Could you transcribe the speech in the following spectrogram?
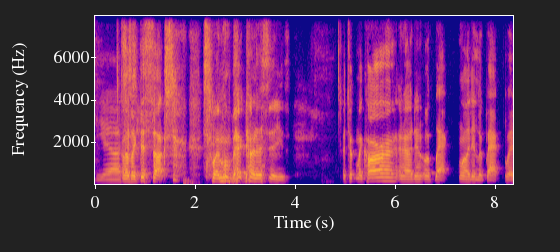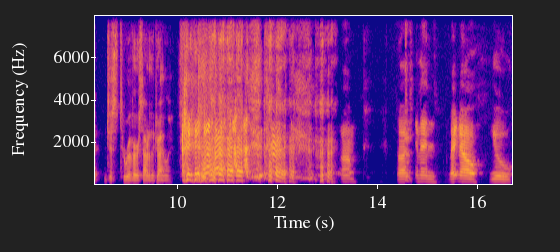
yeah. and I was like, "This sucks." So I moved back down to the cities. I took my car, and I didn't look back. Well, I did look back, but just to reverse out of the driveway. um, uh, and then right now you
